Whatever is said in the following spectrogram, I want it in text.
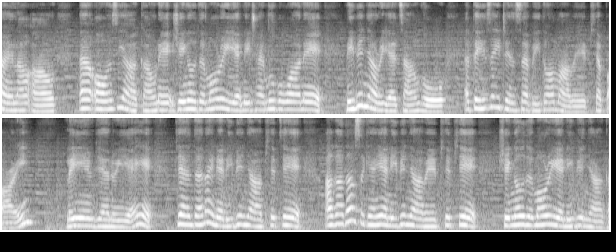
နိုင်လောက်အောင်အန်အောစရာကောင်းတဲ့ရင်ကုန်သမောတွေရဲ့နေထိုင်မှုဘဝနဲ့ဤပညာတွေရဲ့အကြောင်းကိုအသေးစိတ်တင်ဆက်ပေးသွားမှာပဲဖြစ်ပါတယ်။လေရင်ပြန်တွေရဲ့ ပြန်တန်းနိုင်တဲ့ဤပညာဖြစ်ဖြစ်အာကာသစကန်ရဲ့ဤပညာပဲဖြစ်ဖြစ်ရင်ကုန်သမောတွေရဲ့ဤပညာက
